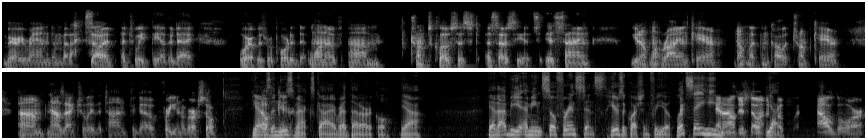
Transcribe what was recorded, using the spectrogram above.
very random, but I saw a, a, tweet the other day where it was reported that one of um, Trump's closest associates is saying, "You don't want Ryan care. Don't let them call it Trump care. Um, now's actually the time to go for universal. Yeah, as a Newsmax guy, I read that article. Yeah. Yeah, that'd be. I mean, so for instance, here's a question for you. Let's say he. And I'll just throw in yeah. real quick. Al Gore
